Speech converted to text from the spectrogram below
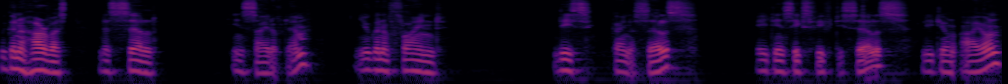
We're gonna harvest the cell inside of them. You're gonna find these kind of cells 18650 cells lithium ion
